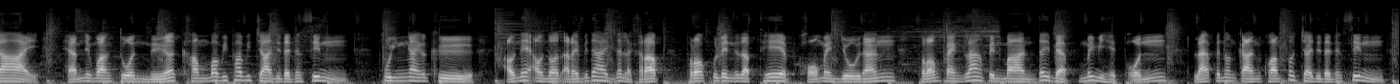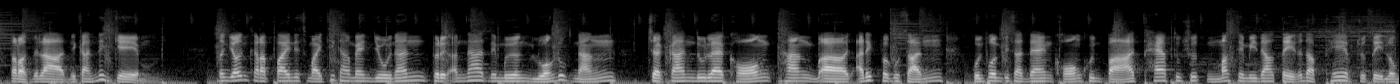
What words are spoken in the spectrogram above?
ได้ แถมยังวางตัวเหนือคำว่าวิพากษ์วิจารณ์ใดๆทั้งสิ้นพูดง่ายๆก็คือ เอาแน่เอานอนอะไรไม่ได้นั่นแหละครับ เพราะผู้เล่นระดับเทพของแมนยูนั้น พร้อมแปลงร่างเป็นมารได้แบบไม่มีเหตุผล และเป็นต้องการความเข้าใจใดๆทั้งสิ้น ตลอดเวลาในการเล่นเกมต้องย้อนกลับไปในสมัยที่ทางแมนยูนั้นเปลือกอำนาจในเมืองหลวงลูกหนัง จากการดูแลของทางอาอเล็กเฟอร์กูสันขุนพลปีศาจแดงของคุณป๋าแทบทุกชุด มักจะมีดาวเตะระดับเทพจุติลง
